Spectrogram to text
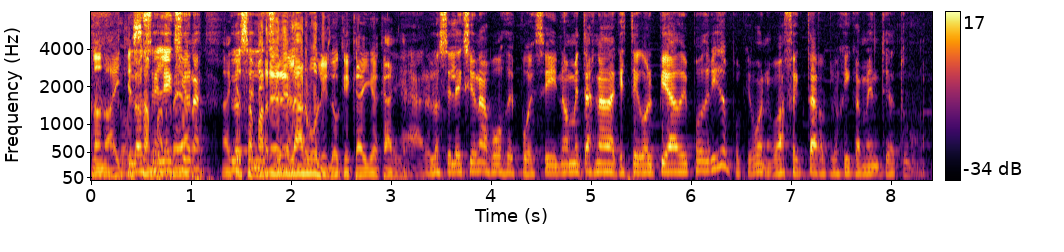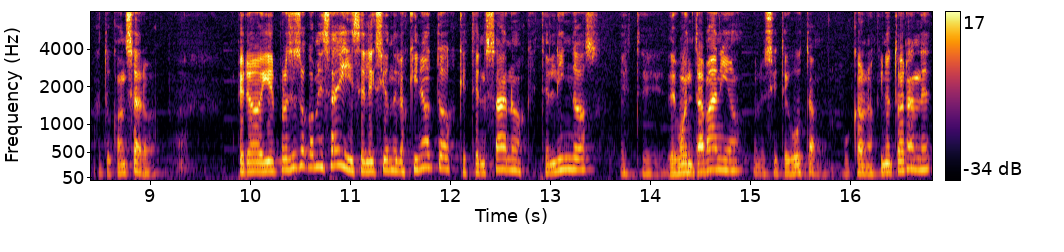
No, no, hay que desamarrear el árbol y lo que caiga, caiga. Claro, lo seleccionas vos después, ¿sí? No metas nada que esté golpeado y podrido, porque bueno, va a afectar lógicamente a tu, a tu conserva. Pero y el proceso comienza ahí, selección de los quinotos, que estén sanos, que estén lindos, este, de buen tamaño, si te gustan, buscar unos quinotos grandes,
